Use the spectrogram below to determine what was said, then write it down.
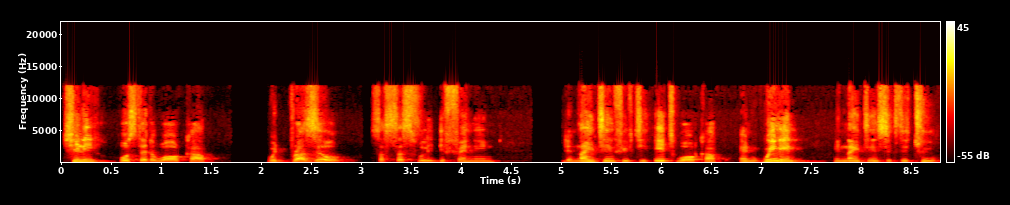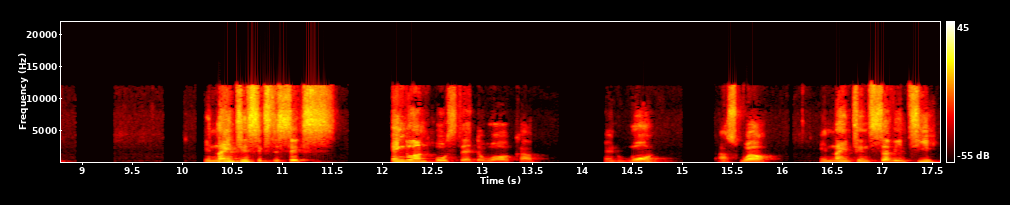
Chile hosted the World Cup with Brazil successfully defending the 1958 World Cup and winning in 1962. In 1966, England hosted the World Cup and won as well. In 1970,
